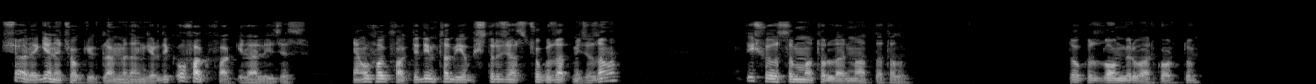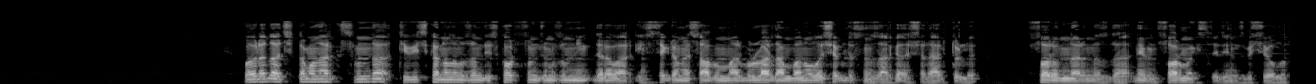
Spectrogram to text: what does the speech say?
Şöyle gene çok yüklenmeden girdik. Ufak ufak ilerleyeceğiz. Yani ufak ufak dediğim tabii yapıştıracağız. Çok uzatmayacağız ama bir şu ısınma turlarını atlatalım. 9'da 11 var korktum. Bu arada açıklamalar kısmında Twitch kanalımızın, Discord sunucumuzun linkleri var. Instagram hesabım var. Buralardan bana ulaşabilirsiniz arkadaşlar her türlü sorunlarınızda. Ne bileyim sormak istediğiniz bir şey olur.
